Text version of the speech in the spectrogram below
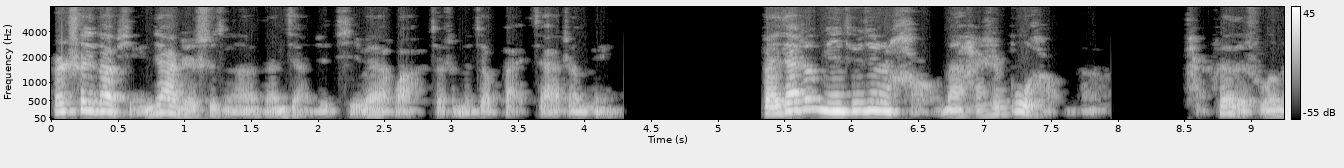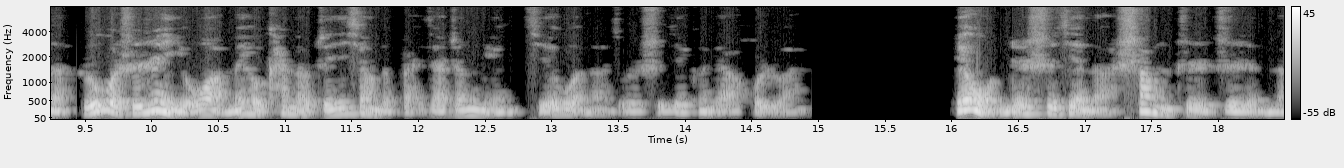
而涉及到评价这事情呢，咱讲句题外话，叫什么叫百家争鸣？百家争鸣究竟是好呢，还是不好呢？坦率的说呢，如果是任由啊没有看到真相的百家争鸣，结果呢就是世界更加混乱。因为我们这世界呢，上智之人呢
